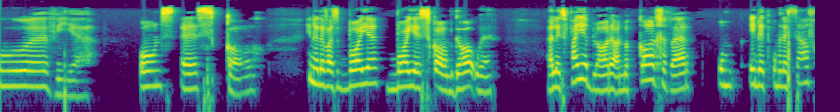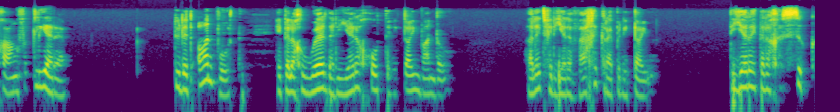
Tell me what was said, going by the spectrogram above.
O wee, ons is skaal. En hulle was baie baie skaam daaroor. Hulle het vye blare aan mekaar gewerk om en dit om hulle self gehang vir klere. Toe dit antwoord, het hulle gehoor dat die Here God in die tuin wandel. Hulle het vir die Here weggekruip in die tuin. Die Here het hulle gesoek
